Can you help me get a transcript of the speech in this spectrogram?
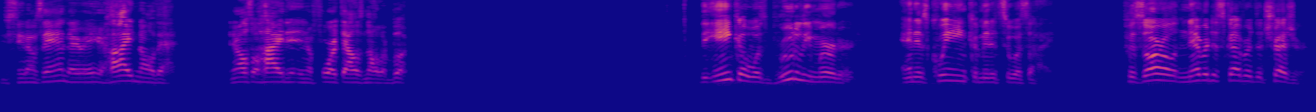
You see what I'm saying? They're hiding all that. And also hide it in a $4,000 book. The Inca was brutally murdered and his queen committed suicide. Pizarro never discovered the treasure,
